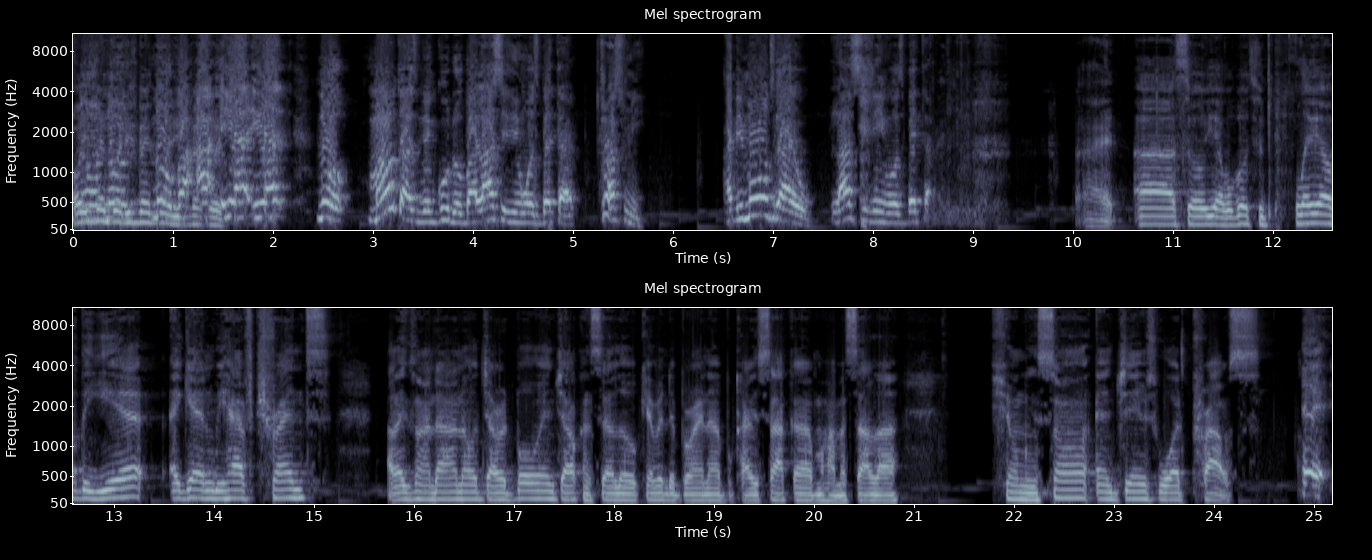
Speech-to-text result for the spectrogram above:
Oh, he's no, been no, good, he's been no, good. But, he's been uh, good. Yeah, yeah, no, Mount has been good though, but last season was better. Trust me. I be Mount guy. Oh. Last season was better. All right. Uh, so yeah, we'll go to player of the year. Again, we have Trent, Alexander Arnold, Jarrod Bowen, João Cancelo, Kevin De Bruyne, Bukayo Saka, Mohamed Salah, Heung-min Son, and James Ward-Prowse. Hey,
